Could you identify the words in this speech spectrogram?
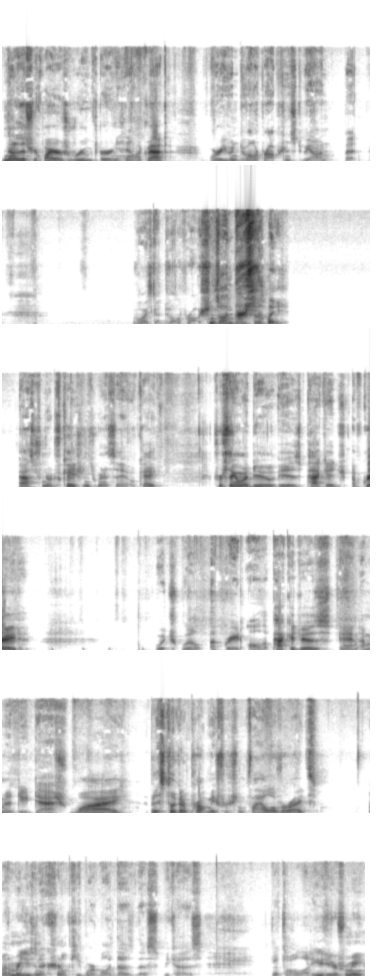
None of this requires root or anything like that, or even developer options to be on, but I've always got developer options on personally. Ask for notifications, we're going to say OK. First thing I'm to do is package upgrade, which will upgrade all the packages, and I'm going to do dash Y, but it's still going to prompt me for some file overwrites. But I'm to use an external keyboard while it does this because that's a whole lot easier for me.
